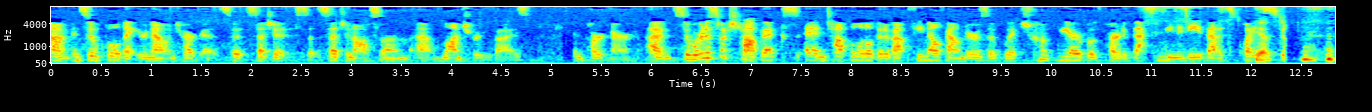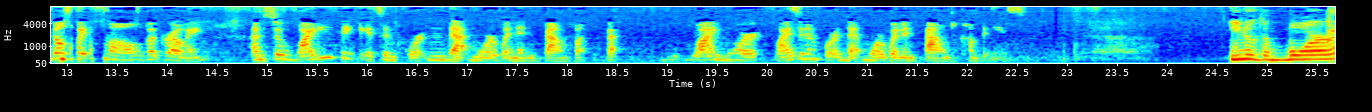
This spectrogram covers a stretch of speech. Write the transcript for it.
Um, and so cool that you're now in Target. So it's such a such an awesome um, launch for you guys and partner. Um, so we're going to switch topics and talk a little bit about female founders, of which we are both part of that community. That it's quite yes. still, still quite small but growing. Um, so why do you think it's important that more women found? Why more? Why is it important that more women found companies? You know, the more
